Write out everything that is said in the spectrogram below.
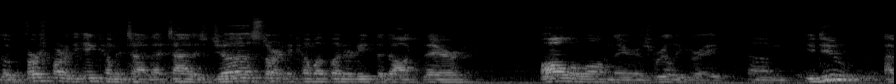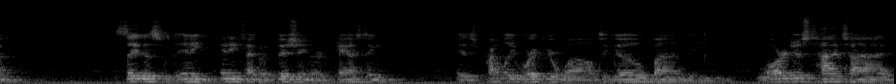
the first part of the incoming tide, that tide is just starting to come up underneath the dock there. All along there is really great. Um, you do, I say this with any, any type of fishing or casting, is probably worth your while to go find the largest high tide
